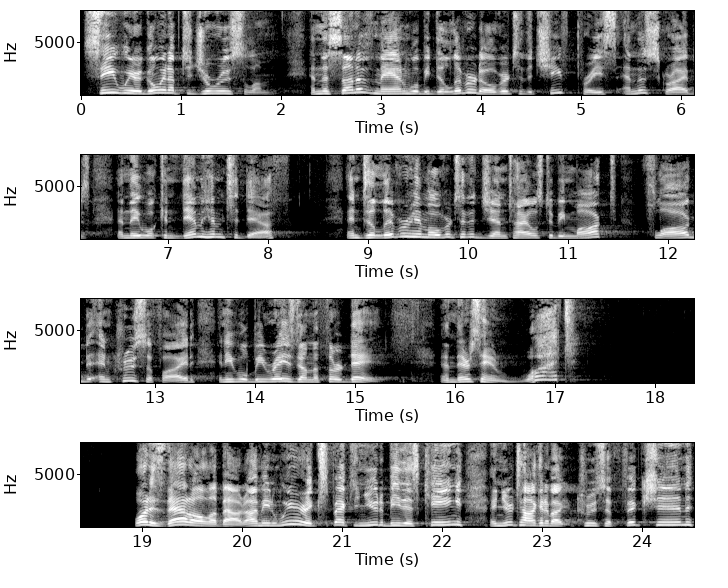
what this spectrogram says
See, we are going up to Jerusalem, and the Son of Man will be delivered over to the chief priests and the scribes, and they will condemn him to death, and deliver him over to the Gentiles to be mocked, flogged, and crucified, and he will be raised on the third day. And they're saying, What? What is that all about? I mean, we're expecting you to be this king, and you're talking about crucifixion,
